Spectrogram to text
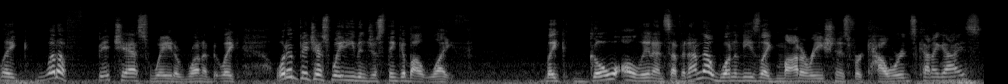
Like, what a bitch ass way to run a bit. Like, what a bitch ass way to even just think about life. Like, go all in on stuff. And I'm not one of these like moderation is for cowards kind of guys.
